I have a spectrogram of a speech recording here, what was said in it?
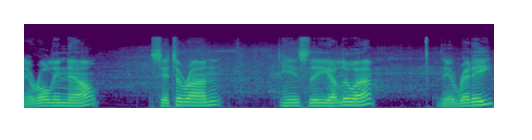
They're all in now. Set to run. Here's the uh, lure. They're ready.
